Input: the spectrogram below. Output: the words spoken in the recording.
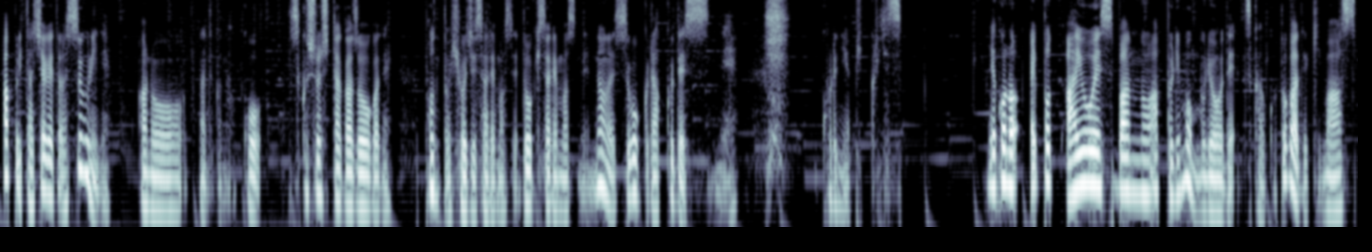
アプリ立ち上げたらすぐにね、あの、なんていうかな、こう、スクショした画像がね、ポンと表示されますね、同期されますね。なので、すごく楽ですね。これにはびっくりです。で、この iPod、iOS 版のアプリも無料で使うことができます。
